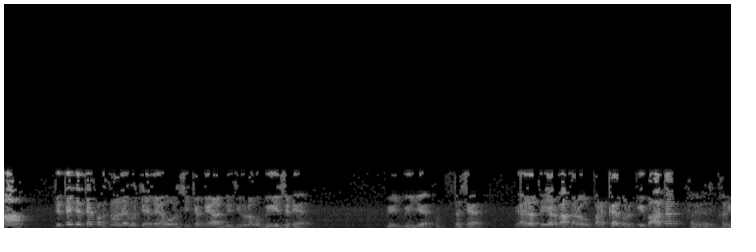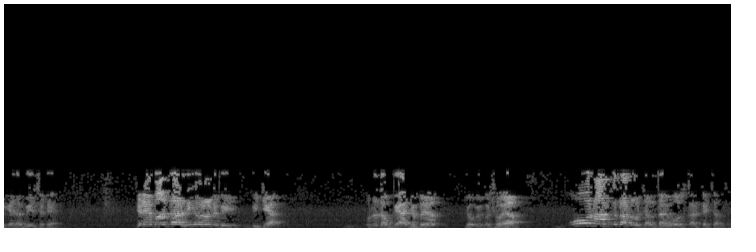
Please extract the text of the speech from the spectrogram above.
ਹਾਂ, ਜਿੱਥੇ ਜਿੱਥੇ ਭਗਤਾਂ ਦੇ ਕੋ ਚੇਲੇ ਹੋਰ ਸੀ, ਚੰਗੇ ਆਦਮੀ ਸੀ, ਉਹਨਾਂ ਕੋ ਬੀਜ ਛੱਡਿਆ। ਬੀਜ ਬੀਜ ਹੈ ਦੱਸਿਆ। ਇਹਦਾ ਤਜਰਬਾ ਕਰੋ ਪਰਖਾ ਗੁਰ ਕੀ ਬਾਤ। ਖਰੀਏ ਦਾ ਬੀਜ ਛਟਿਆ ਜਿਹੜੇ ਇਮਾਨਦਾਰ ਸੀ ਉਹਨਾਂ ਨੇ ਬੀਜ ਬੀਜਿਆ। ਉਹਨਾਂ ਦਾ ਉੱਗਿਆ ਜੰਮਿਆ ਜੋ ਵੀ ਕੁਝ ਹੋਇਆ। ਉਹ ਨਾਨਕ ਦਾ ਨੂੰ ਚੱਲਦਾ ਹੈ ਉਸ ਕਰਕੇ ਚੱਲਦਾ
